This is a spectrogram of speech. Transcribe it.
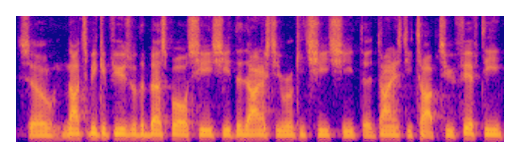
So, not to be confused with the best ball cheat sheet, the Dynasty rookie cheat sheet, the Dynasty top 250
